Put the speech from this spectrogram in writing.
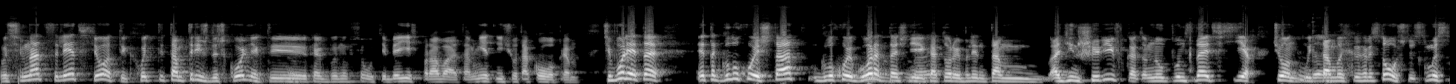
18 лет, все, ты хоть ты там трижды школьник, ты как бы, ну все, у тебя есть права, там нет ничего такого прям. Тем более это, это глухой штат, глухой город, точнее, да. который, блин, там один шериф, который, ну, он знает всех. Что, он будет да. там их арестовывать, что ли? Смысл?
